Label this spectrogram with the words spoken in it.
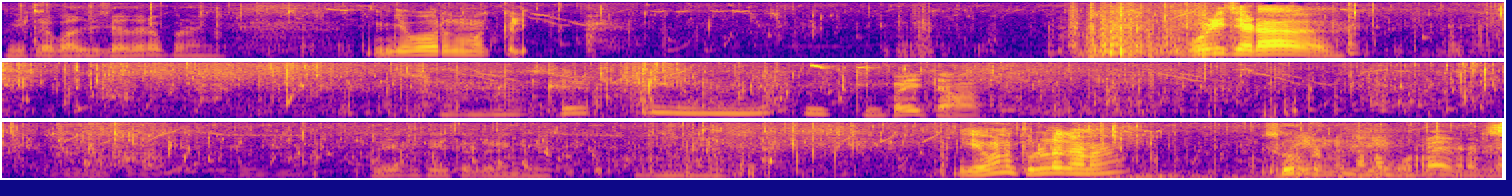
வீட்டில் பார்த்து செதற போகிறாங்க இங்கே பாருங்க மக்களே. ஓடிச்சாடா. போயிட்டா எவனை துள்ள காணா? சுருக்க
